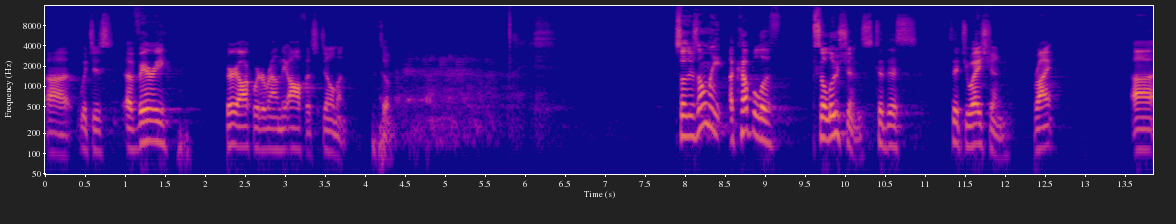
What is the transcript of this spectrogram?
uh, which is a very, very awkward around the office, gentlemen. So, so there's only a couple of solutions to this situation, right? Uh,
